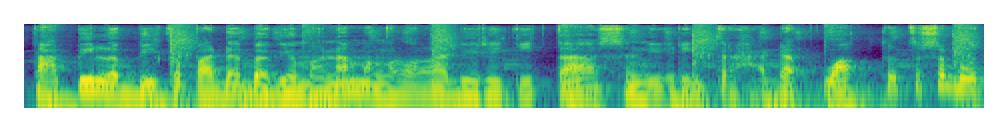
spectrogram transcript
tapi lebih kepada bagaimana mengelola diri kita sendiri terhadap waktu tersebut.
